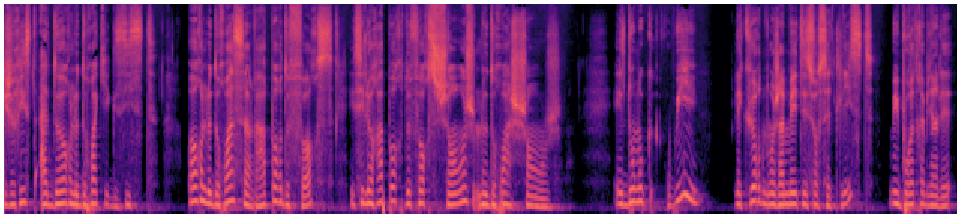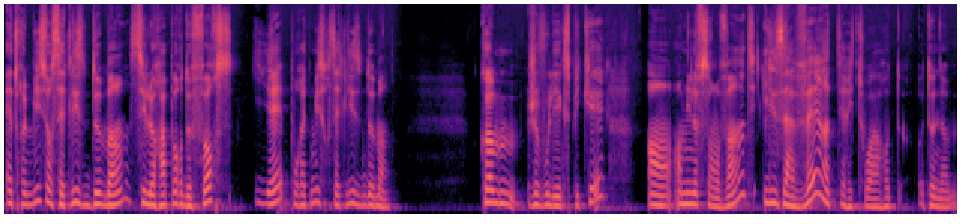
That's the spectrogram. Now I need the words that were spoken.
juristes adorent le droit qui existe. Or, le droit, c'est un rapport de force, et si le rapport de force change, le droit change. Et donc, oui, les Kurdes n'ont jamais été sur cette liste, mais ils pourraient très bien être mis sur cette liste demain si le rapport de force y est pour être mis sur cette liste demain. Comme je vous l'ai expliqué, en, 1920, ils avaient un territoire autonome.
